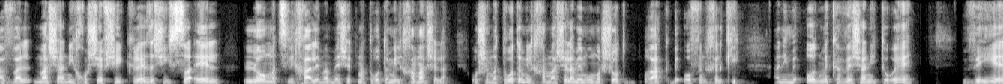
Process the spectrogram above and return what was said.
אבל מה שאני חושב שיקרה זה שישראל לא מצליחה לממש את מטרות המלחמה שלה, או שמטרות המלחמה שלה ממומשות רק באופן חלקי. אני מאוד מקווה שאני טועה, ויהיה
